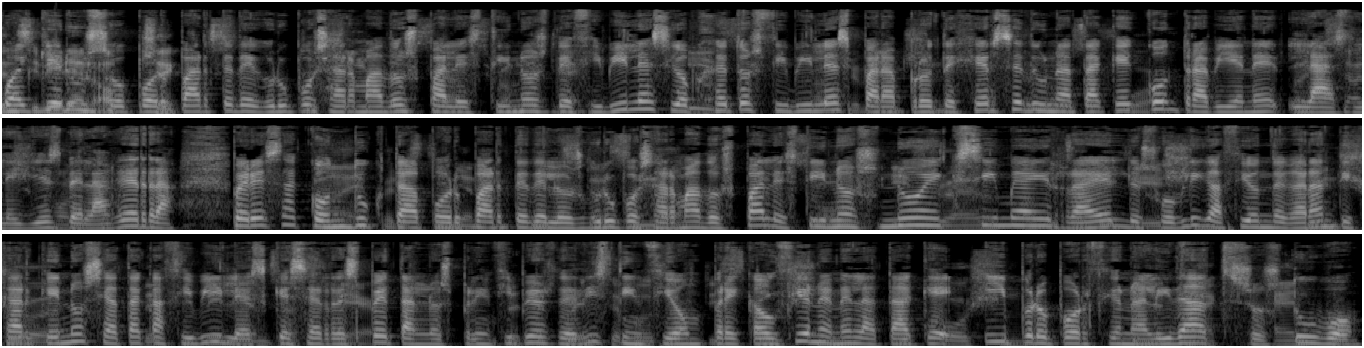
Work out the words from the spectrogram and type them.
Cualquier uso por parte de grupos armados palestinos de civiles y objetos civiles para protegerse de un ataque contraviene las leyes de la guerra. Pero esa conducta por parte de los grupos armados palestinos no exime a Israel de su obligación de garantizar que no se ataca a civiles, que se respetan los principios de distinción, precaución en el ataque y proporcionalidad, sostuvo.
